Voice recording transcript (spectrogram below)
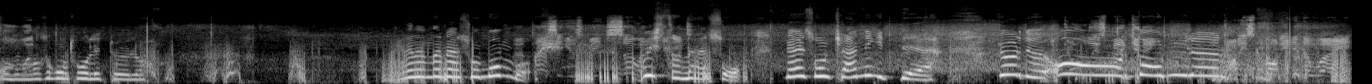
Oğlum nasıl kontrol etti öyle? Hemen ben Nelson bomboş. Mr. Nelson. Nelson kendi gitti. Gördü. Ooo the way.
